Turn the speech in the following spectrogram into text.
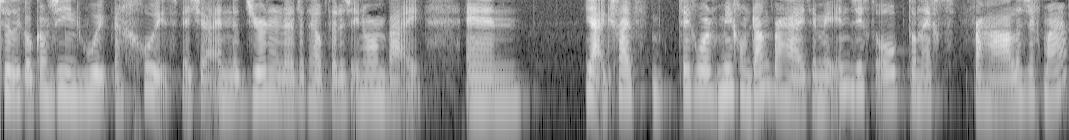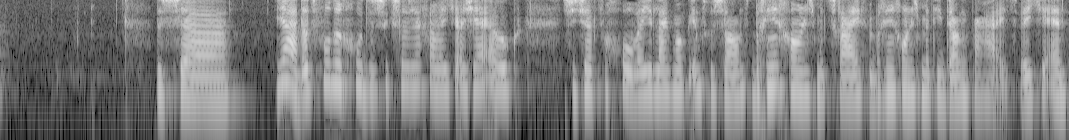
zodat ik ook kan zien hoe ik ben gegroeid, weet je. En dat journalen, dat helpt daar dus enorm bij. En ja, ik schrijf tegenwoordig meer gewoon dankbaarheid en meer inzichten op dan echt verhalen, zeg maar. Dus uh, ja, dat voelt heel goed. Dus ik zou zeggen, weet je, als jij ook zoiets hebt van, goh, weet je, het lijkt me ook interessant. Begin gewoon eens met schrijven. Begin gewoon eens met die dankbaarheid, weet je. En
